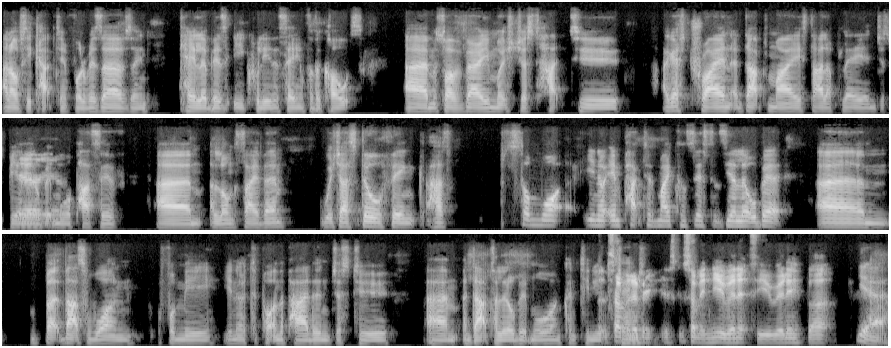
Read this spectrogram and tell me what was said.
and obviously captain for the reserves, and Caleb is equally the same for the Colts. Um, so I've very much just had to, I guess, try and adapt my style of play and just be a yeah, little bit more passive um, alongside them, which I still think has somewhat, you know, impacted my consistency a little bit. Um, but that's one for me, you know, to put on the pad and just to um, adapt a little bit more and continue to something. Bit, something new in it for you, really. But yeah,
